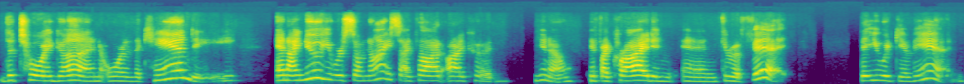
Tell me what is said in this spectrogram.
the toy gun or the candy. And I knew you were so nice. I thought I could, you know, if I cried and, and threw a fit, that you would give in.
